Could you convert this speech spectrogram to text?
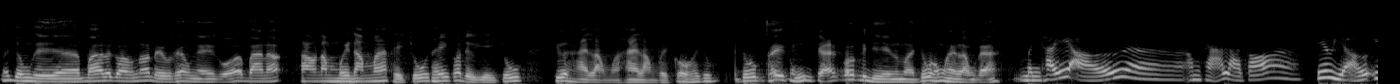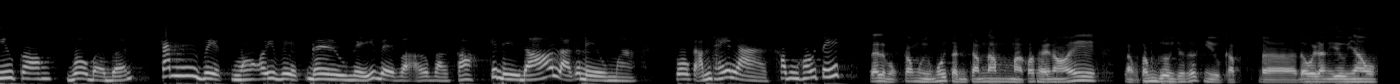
Nói chung thì à, ba đứa con nó đều theo nghề của ba nó. Sau 50 năm á thì chú thấy có điều gì? Chú chưa hài lòng mà hài lòng về cô hả chú? Chú thấy cũng chả có cái gì mà chú không hài lòng cả. Mình thấy ở ờ, ông xã là có yêu vợ yêu con vô bờ bến. Trăm việc mọi việc đều nghĩ về vợ và con. Cái điều đó là cái điều mà cô cảm thấy là không hối tiếc đây là một trong những mối tình trăm năm mà có thể nói là một tấm gương cho rất nhiều cặp ờ, đôi đang yêu nhau.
